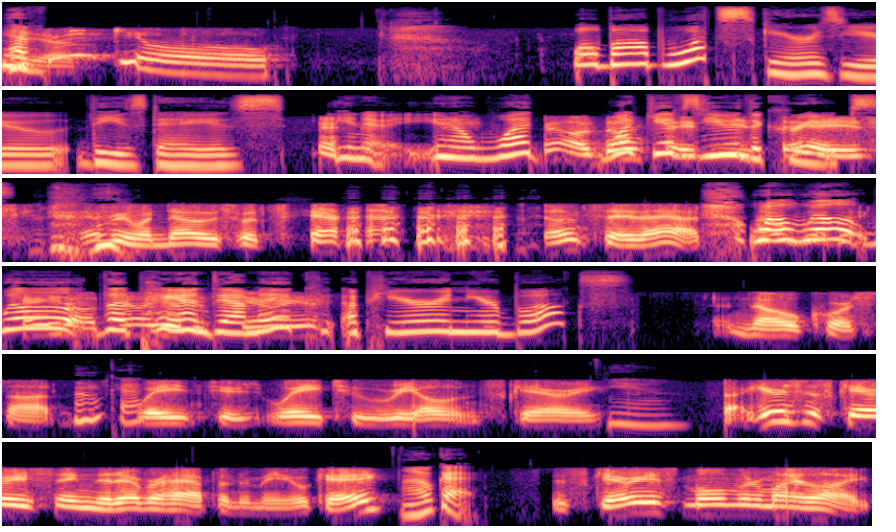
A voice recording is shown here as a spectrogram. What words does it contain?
Have, yeah. Thank you. Well, Bob, what scares you these days? You know, you know what well, what gives you the creeps? Everyone knows what's. don't say that. Well, um, will will Kate, the pandemic appear in your books? No, of course not. Okay. Way too way too real and scary. Yeah. Uh, here's the scariest thing that ever happened to me. Okay. Okay. The scariest moment of my life.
